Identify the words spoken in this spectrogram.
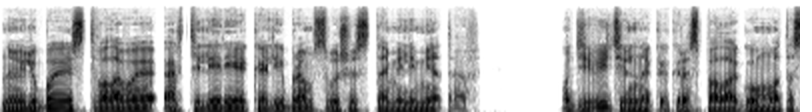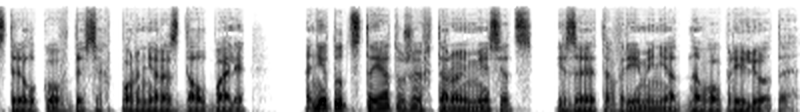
но и любая стволовая артиллерия калибром свыше 100 миллиметров. Удивительно, как располагу мотострелков до сих пор не раздолбали. Они тут стоят уже второй месяц, и за это время ни одного прилета.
